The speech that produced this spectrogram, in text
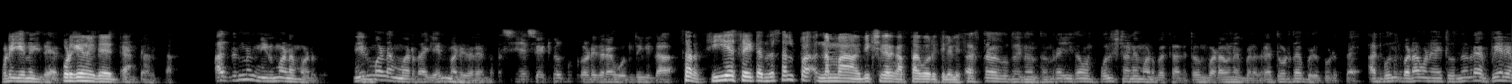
ಕೊಡುಗೆನೂ ಇದೆ ಕೊಡುಗೆನೂ ಇದೆ ಅಂತ. ಅಂತ. ಅದನ್ನ ನಿರ್ಮಾಣ ಮಾಡುದು. ನಿರ್ಮಾಣ ಮಾಡಿದಾಗ ಏನ್ ಮಾಡಿದ್ದಾರೆ ಅಂದ್ರೆ ಸಿ ಎಸ್ ಐಟ್ ಕುತ್ಕೊಂಡಿದ್ದಾರೆ ಒಂದು ಇಲ್ಲ. ಸರ್ ಸಿ ಎಸ್ ಐಟ್ ಅಂದ್ರೆ ಸ್ವಲ್ಪ ನಮ್ಮ ವೀಕ್ಷಕರಿಗೆ ಅರ್ಥ ಆಗೋ ರೀತಿಯಲ್ಲಿ ಹೇಳಿ ಅರ್ಥ ಆಗೋದು ಏನು ಅಂತಂದ್ರೆ ಈಗ ಒಂದು ಪೊಲೀಸ್ ಠಾಣೆ ಮಾಡ್ಬೇಕಾಗುತ್ತೆ ಒಂದು ಬಡಾವಣೆ ಬೆಳೆದ್ರೆ ದೊಡ್ಡದಾಗ ಬೆಳ್ಬಿಡುತ್ತೆ ಅದ್ ಒಂದು ಬಡಾವಣೆ ಆಯ್ತು ಅಂತಂದ್ರೆ ಬೇರೆ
